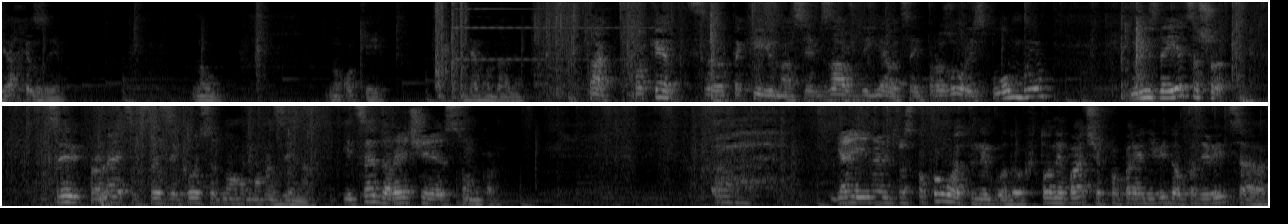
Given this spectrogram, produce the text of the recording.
я хези. Ну, ну окей. Йдемо далі. Так, пакет е, такий у нас, як завжди, є оцей прозорий з пломбою. Мені здається, що це відправляється все з якогось одного магазину. І це, до речі, сумка. Я її навіть розпаковувати не буду. Хто не бачив попереднє відео, подивіться,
